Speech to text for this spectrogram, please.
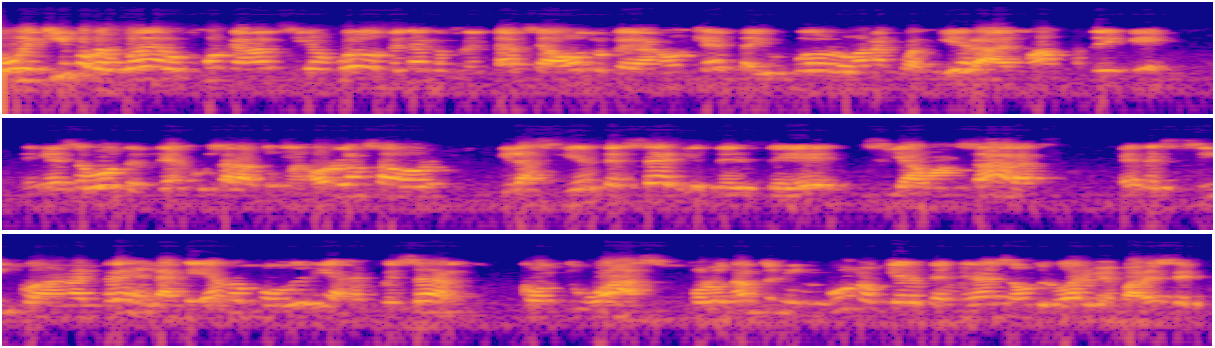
un equipo que puede a lo mejor ganar 100 juegos tenga que enfrentarse a otro que ganó 80 y un juego lo gana cualquiera. Además de que en ese juego tendrías que usar a tu mejor lanzador y la siguiente serie, desde si avanzaras, es de 5 a ganar 3, en la que ya no podrías empezar con tu as. Por lo tanto, ninguno quiere terminar en segundo lugar y me parece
